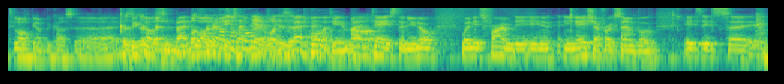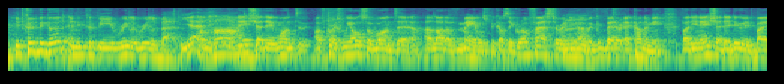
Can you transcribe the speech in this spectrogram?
tilapia because uh, 'Cause the- because the- bad what's the quality. Because of the? Yeah, what is it's it? bad quality and bad Oh. taste, and you know when it's farmed in, in, in Asia, for example, it's it's uh, it could be good and it could be really really bad. yeah. Uh-huh. In Asia, they want, of course, we also want uh, a lot of males because they grow faster and you have a better economy. But in Asia, they do it by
